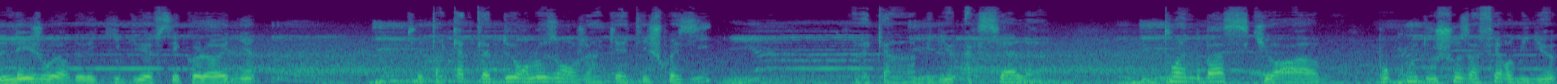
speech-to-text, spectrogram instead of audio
Les joueurs de l'équipe du FC Cologne. C'est un 4-4-2 en losange hein, qui a été choisi avec un milieu axial point de basse qui aura beaucoup de choses à faire au milieu.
